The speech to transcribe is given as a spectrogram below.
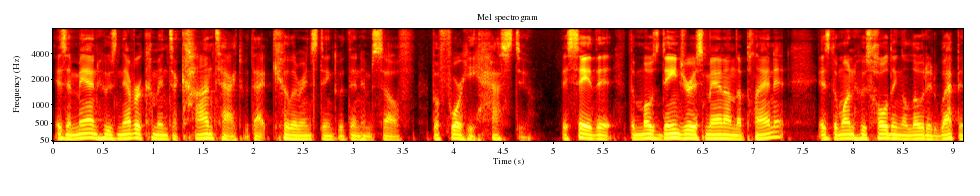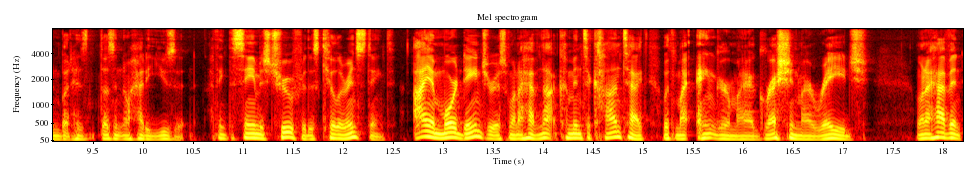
is a man who's never come into contact with that killer instinct within himself before he has to. They say that the most dangerous man on the planet is the one who's holding a loaded weapon but has, doesn't know how to use it. I think the same is true for this killer instinct. I am more dangerous when I have not come into contact with my anger, my aggression, my rage, when I haven't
